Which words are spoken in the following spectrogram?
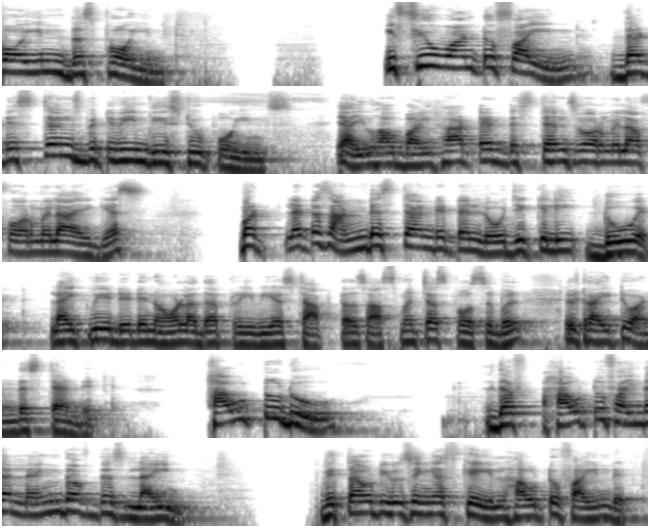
point this point if you want to find the distance between these two points, yeah, you have by hearted distance formula, formula, I guess. But let us understand it and logically do it like we did in all other previous chapters as much as possible. We'll try to understand it. How to do the how to find the length of this line without using a scale, how to find it.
